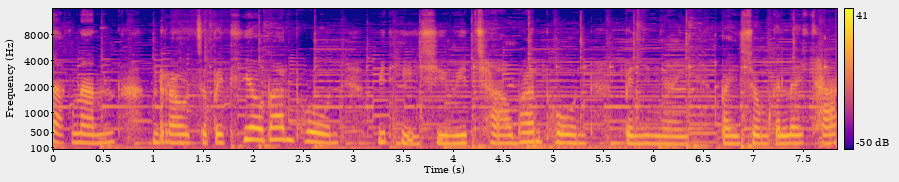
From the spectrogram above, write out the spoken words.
จากนั้นเราจะไปเที่ยวบ้านโพน วิถีชีวิตชาวบ้านโพนเป็นยังไงไปชมกันเลยค่ะ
